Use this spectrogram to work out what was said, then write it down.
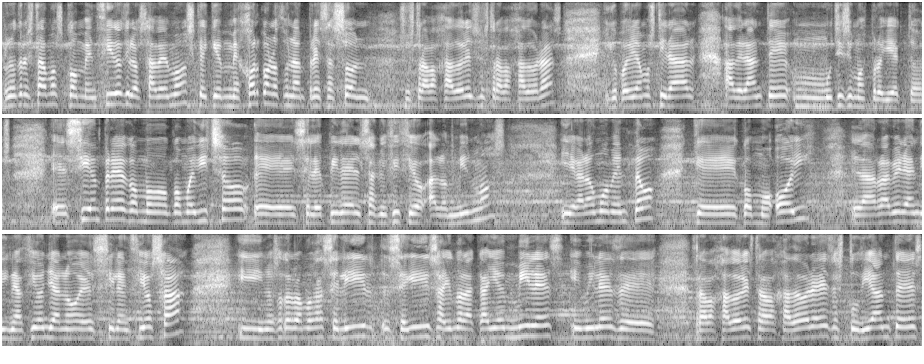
Nosotros estamos convencidos y lo sabemos que quien mejor conoce una empresa son sus trabajadores y sus trabajadoras y que podríamos tirar adelante muchísimos proyectos. Eh, siempre, como, como, he dicho, eh, se le pide el sacrificio a los mismos y llegará un momento que como hoy la rabia y la indignación ya no es silenciosa y nosotros vamos a seguir, seguir saliendo a la calle miles y miles de trabajadores, trabajadores, estudiantes,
